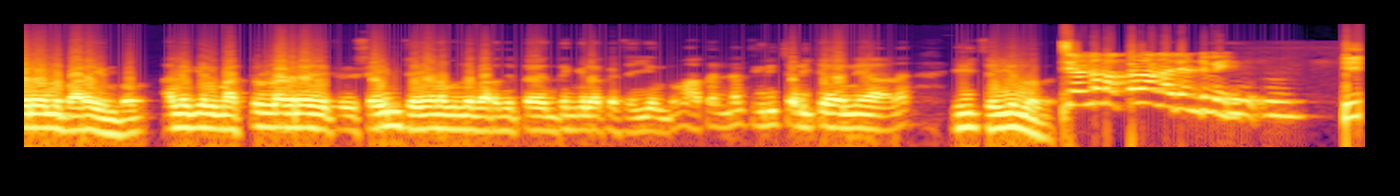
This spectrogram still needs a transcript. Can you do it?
ഓരോന്ന് പറയുമ്പോൾ അല്ലെങ്കിൽ മറ്റുള്ളവരെ ഷെയിം ചെയ്യണമെന്ന് പറഞ്ഞിട്ട് എന്തെങ്കിലുമൊക്കെ ചെയ്യുമ്പോൾ അതെല്ലാം തിരിച്ചടിക്കുക തന്നെയാണ് ഈ ചെയ്യുന്നത്. മക്കളാണ് രണ്ടുപേരും? ഈ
